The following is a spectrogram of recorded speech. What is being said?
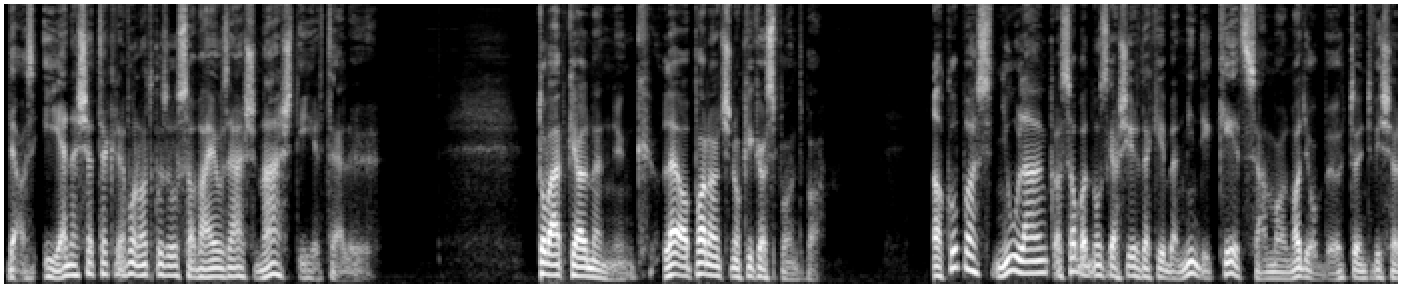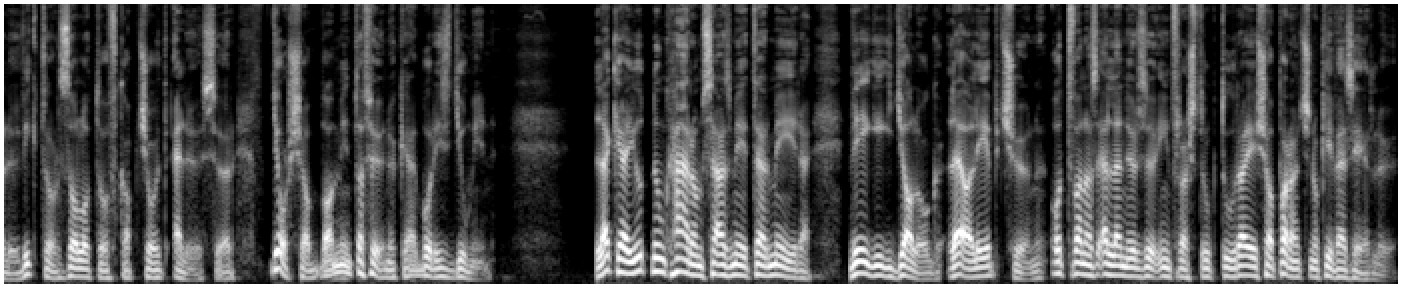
de az ilyen esetekre vonatkozó szabályozás mást írt elő. Tovább kell mennünk, le a parancsnoki központba. A kopasz nyúlánk a szabad mozgás érdekében mindig két számmal nagyobb öltönyt viselő Viktor Zolotov kapcsolt először, gyorsabban, mint a főnöke Boris Gyumin. Le kell jutnunk 300 méter mélyre, végig gyalog, le a lépcsőn, ott van az ellenőrző infrastruktúra és a parancsnoki vezérlő.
